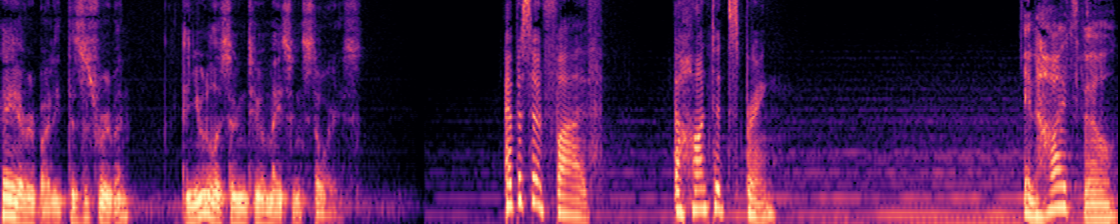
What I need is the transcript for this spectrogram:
Hey everybody, this is Ruben, and you're listening to Amazing Stories. Episode 5 The Haunted Spring. In Hydesville,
